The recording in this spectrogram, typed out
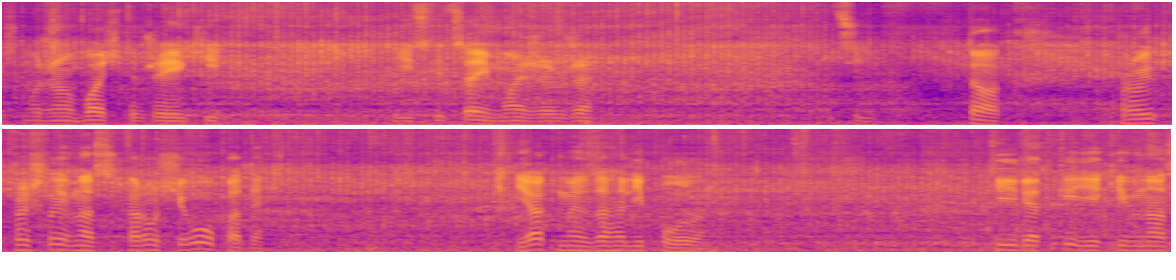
Ось можемо бачити вже які. І цей майже вже ці. Так, пройшли в нас хороші опади. Як ми взагалі полем? Ті рядки, які в нас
